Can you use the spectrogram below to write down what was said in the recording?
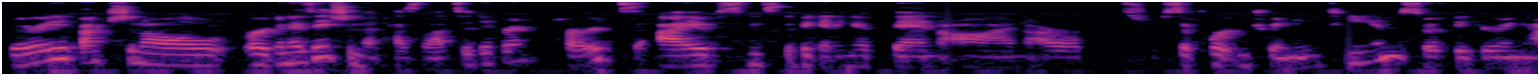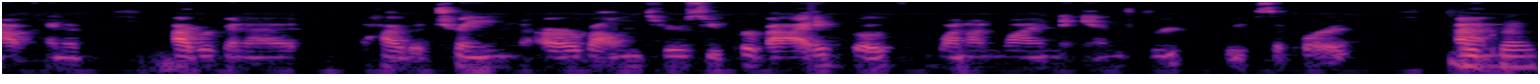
very functional organization that has lots of different parts. I've since the beginning have been on our support and training team, so figuring out kind of how we're gonna how to train our volunteers who provide both one-on-one and group group support. Um, okay.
